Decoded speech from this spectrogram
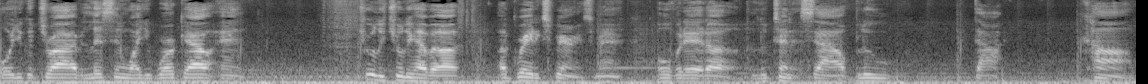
or you could drive and listen while you work out and truly, truly have a, a great experience, man over there at uh, Lieutenant Sal Blue dot com.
